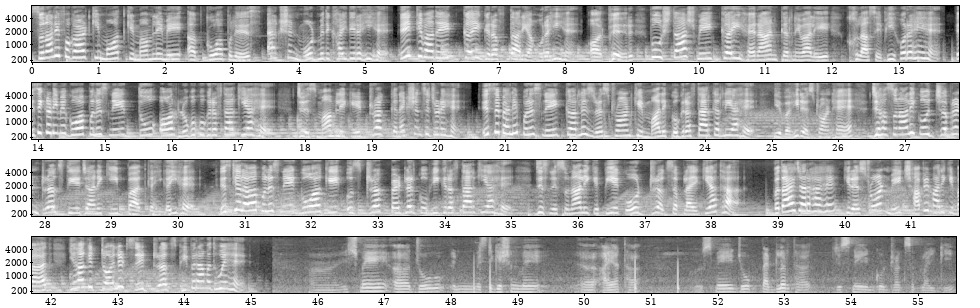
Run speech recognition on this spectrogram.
सोनाली फोगाट की मौत के मामले में अब गोवा पुलिस एक्शन मोड में दिखाई दे रही है। एक के बाद एक कई गिरफ्तारियाँ हो रही हैं और फिर पूछताछ में कई हैरान करने वाले खुलासे भी हो रहे हैं। इसी कड़ी में गोवा पुलिस ने दो और लोगों को गिरफ़्तार किया है। जो इस मामले के ड्रग कनेक्शन से जुड़े हैं। इससे पहले पुलिस ने कर्लिस रेस्टोरेंट के मालिक को गिरफ़्तार कर लिया है। ये वही रेस्टोरेंट है जहाँ सोनाली को जबरन ड्रग्स दिए जाने की बात कही गई है। इसके अलावा पुलिस ने गोवा के उस ड्रग पेडलर को भी गिरफ़्तार किया है, जिसने सोनाली के पीए को ड्रग सप्लाई किया था। बताया जा रहा है कि रेस्टोरेंट में छापेमारी के बाद यहाँ के टॉयलेट से ड्रग्स भी बरामद हुए हैं। इसमें जो इन्वेस्टिगेशन में आया था, उसमें जो पेडलर था, जिसने इनको ड्रग सप्लाई की,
